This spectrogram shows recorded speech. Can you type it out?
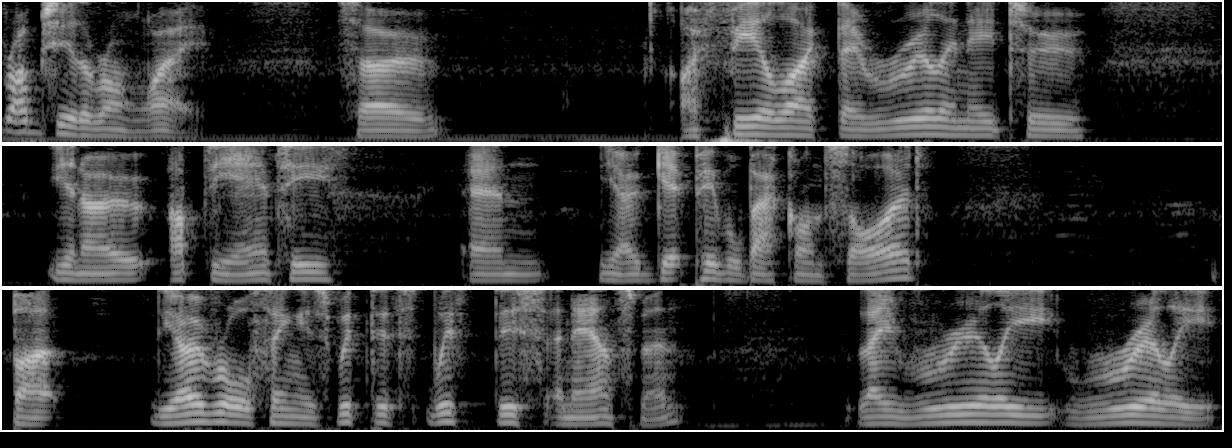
rubs you the wrong way. So I feel like they really need to, you know, up the ante and you know get people back on side. But the overall thing is with this with this announcement, they really, really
